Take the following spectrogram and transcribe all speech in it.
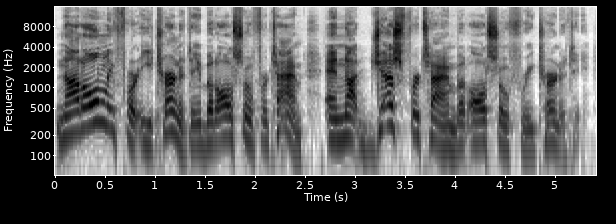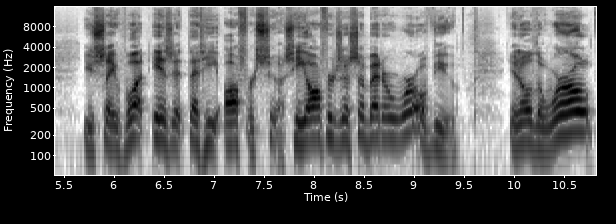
not only for eternity, but also for time. And not just for time, but also for eternity. You say, what is it that he offers to us? He offers us a better worldview. You know, the world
